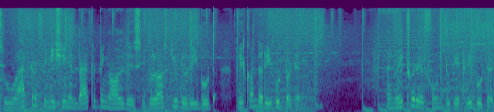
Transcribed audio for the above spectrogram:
So after finishing and backupping all this, it will ask you to reboot. Click on the reboot button and wait for your phone to get rebooted.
